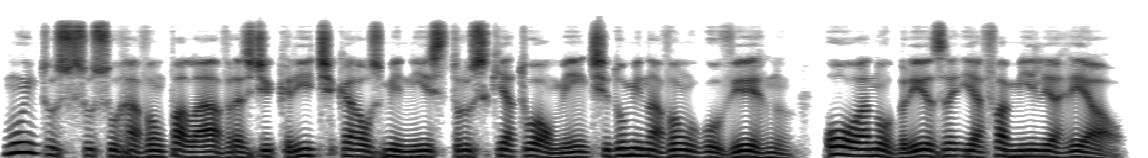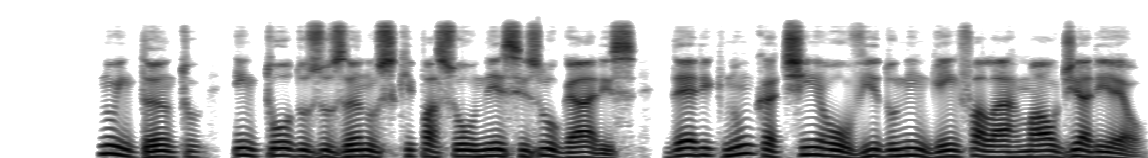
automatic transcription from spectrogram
Muitos sussurravam palavras de crítica aos ministros que atualmente dominavam o governo, ou a nobreza e a família real. No entanto, em todos os anos que passou nesses lugares, Derek nunca tinha ouvido ninguém falar mal de Ariel.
